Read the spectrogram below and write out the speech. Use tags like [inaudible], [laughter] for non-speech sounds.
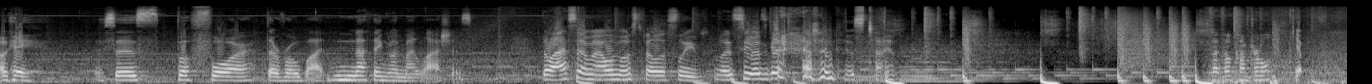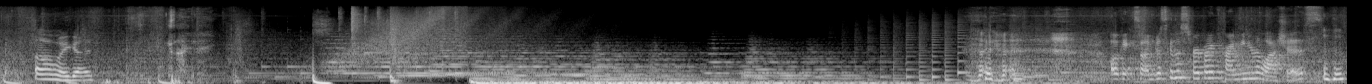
Okay, this is before the robot. Nothing on my lashes. The last time I almost fell asleep. Let's see what's gonna [laughs] happen this time. Does that feel comfortable? Yep. Oh my god. [laughs] Okay, so I'm just gonna start by priming your lashes. Mm-hmm.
